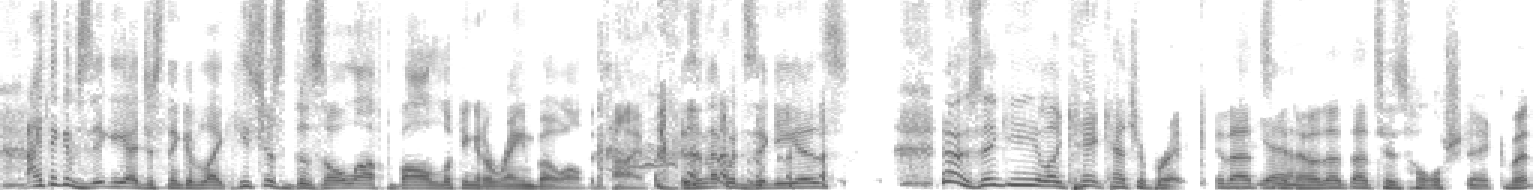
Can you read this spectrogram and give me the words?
I think of Ziggy, I just think of like he's just the Zoloft ball looking at a rainbow all the time. Isn't that what Ziggy is? No, Ziggy like can't catch a break. That's Yeah. you know that that's his whole shtick. But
